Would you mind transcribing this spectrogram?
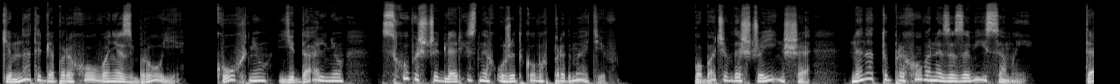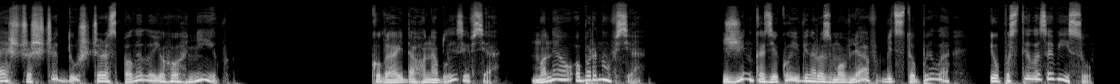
кімнати для переховування зброї, кухню, їдальню, сховище для різних ужиткових предметів. Побачив дещо інше, не надто приховане за завісами, те, що ще дужче розпалило його гнів. Коли Айдаго наблизився, Монео обернувся. Жінка, з якою він розмовляв, відступила і опустила завісу,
